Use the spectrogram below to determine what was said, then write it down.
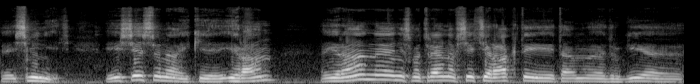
э, сменить. И, естественно, и Иран, Иран, э, несмотря на все теракты и там э, другие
